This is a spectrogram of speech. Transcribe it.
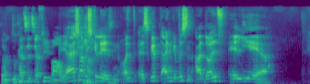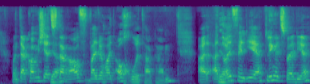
Du, kannst jetzt ja viel bauen. Ja, das ja. habe ich gelesen. Und es gibt einen gewissen Adolphe Elier. Und da komme ich jetzt ja. darauf, weil wir heute auch Ruhetag haben. Adolphe ja. Elier, klingelt's bei dir,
